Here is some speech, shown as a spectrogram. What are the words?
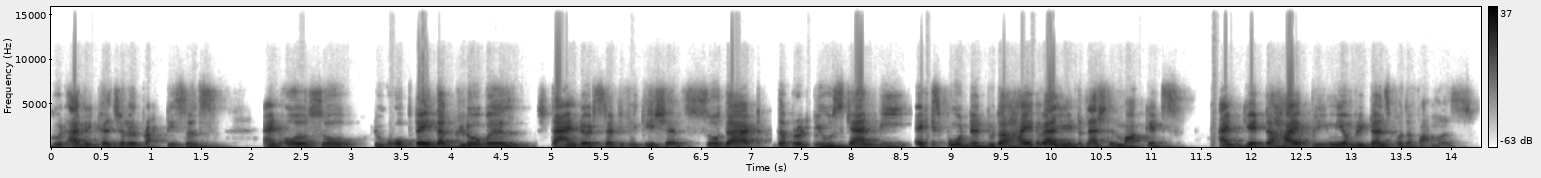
good agricultural practices and also to obtain the global standard certification so that the produce can be exported to the high value international markets and get the high premium returns for the farmers.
